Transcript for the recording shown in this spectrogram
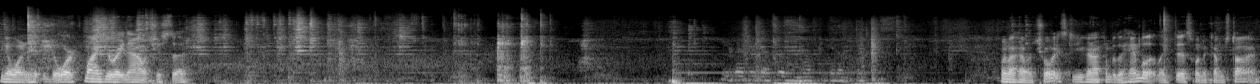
You don't want to hit the door. Mind you, right now it's just a doesn't have to get up there. We're not gonna have a choice because you're not gonna be able to handle it like this when it comes time.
